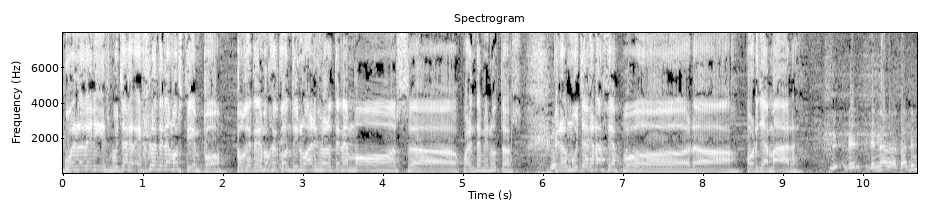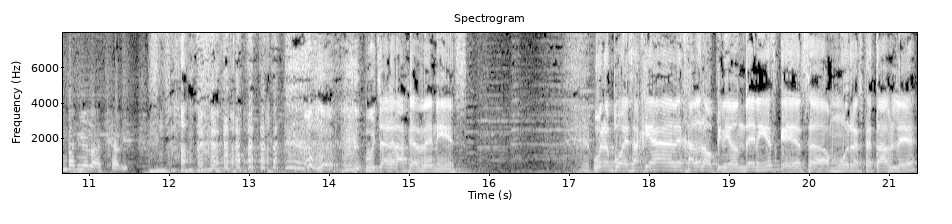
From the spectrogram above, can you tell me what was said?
Bueno, Denis, muchas gra- es que no tenemos tiempo, porque tenemos que continuar y solo tenemos eh, 40 minutos. Pero muchas gracias por, eh, por llamar. De, nada, dale un pañuelo a Xavi. Muchas gracias, Denis. Bueno, pues aquí ha dejado la opinión Denis, que es eh, muy respetable.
